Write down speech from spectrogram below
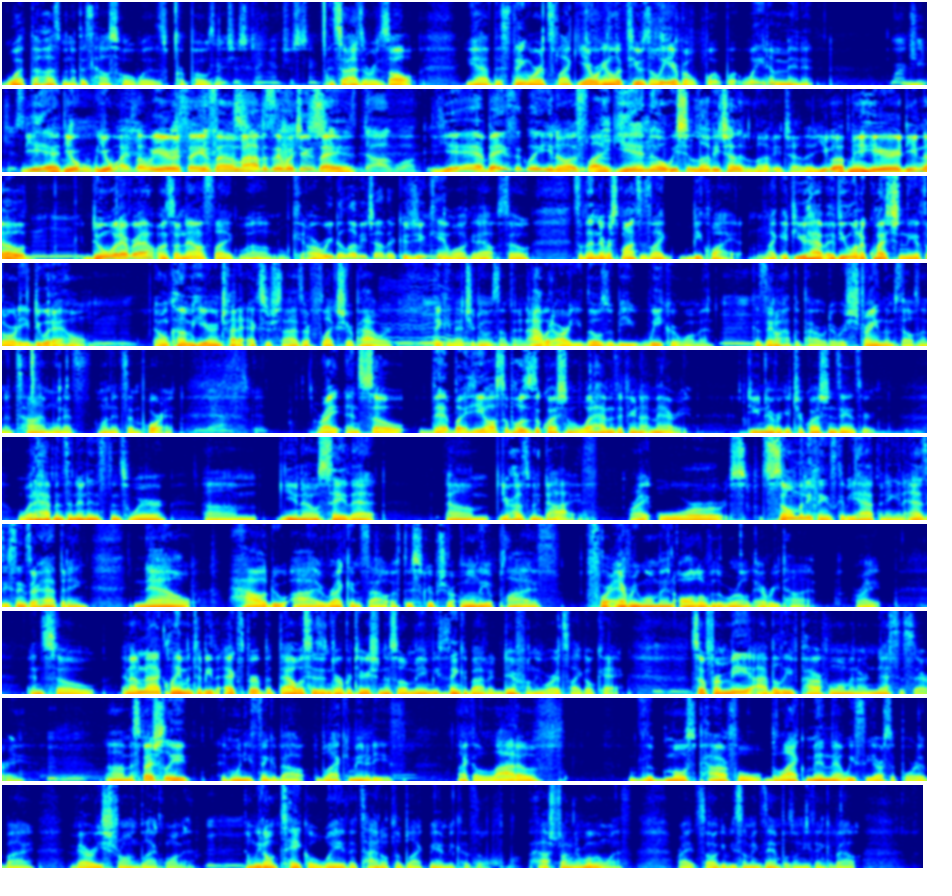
what the husband of this household was proposing. interesting, interesting. And so as a result, you have this thing where it's like, yeah, we're going to look to you as a leader, but w- w- wait a minute. Weren't you just Yeah, your your wife's over here saying something opposite what you saying. dog walking. Yeah, basically, you know, it's like, yeah, no, we should love each other. Love each other. You up in here, you know, mm-hmm. doing whatever. And so now it's like, well, are we to love each other? Because you mm-hmm, can't walk it mm-hmm. out. So, so then the response is like, be quiet. Like if you have, if you want to question the authority, do it at home. Mm. Don't come here and try to exercise or flex your power, thinking that you're doing something. And I would argue those would be weaker women because they don't have the power to restrain themselves in a time when it's when it's important Yeah, it's good. right? And so that, but he also poses the question: Well, what happens if you're not married? Do you never get your questions answered? What happens in an instance where, um, you know, say that um, your husband dies, right? Or s- so many things could be happening, and as these things are happening, now how do I reconcile if the scripture only applies for every woman all over the world every time, right? And so, And I'm not claiming to be the expert, but that was his interpretation. And so it made me think about it differently, where it's like, okay. Mm-hmm. So for me, I believe powerful women are necessary, mm-hmm. um, especially when you think about black communities. Like a lot of the most powerful black men that we see are supported by very strong black women. Mm-hmm. And we don't take away the title of the black man because of how strong their woman was, right? So I'll give you some examples when you think about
